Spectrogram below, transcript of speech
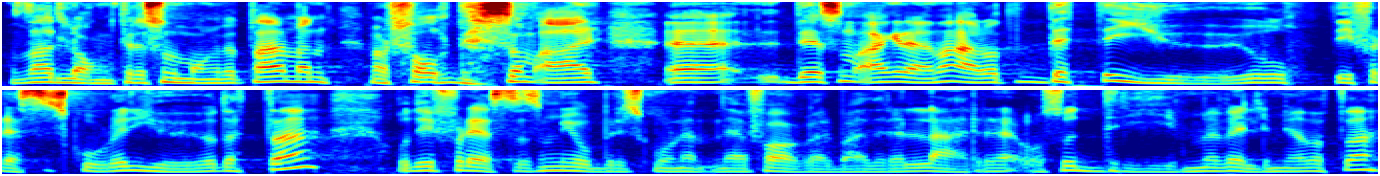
Og det er et langt resonnement, dette her, men i hvert fall det som, er, eh, det som er greiene, er at dette gjør jo de fleste skoler. gjør jo dette, Og de fleste som jobber i skolen, enten de er fagarbeidere eller lærere, også driver med veldig mye av dette.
